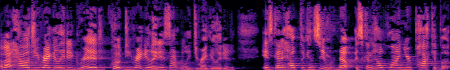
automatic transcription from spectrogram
about how a deregulated grid, quote, deregulated, it's not really deregulated, is going to help the consumer. No, it's going to help line your pocketbook.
